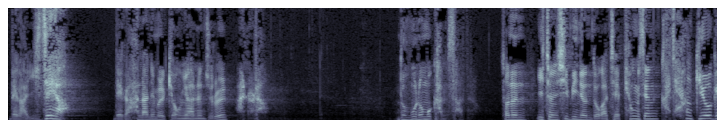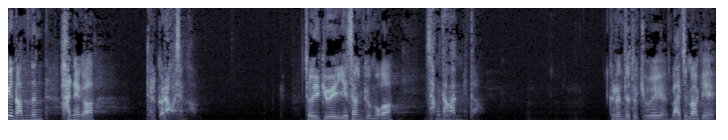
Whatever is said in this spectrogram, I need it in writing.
내가 이제야 내가 하나님을 경외하는 줄을 아노라. 너무너무 감사하더라. 저는 2012년도가 제 평생 가장 기억에 남는 한 해가 될 거라고 생각합니다. 저희 교회 예산 규모가 상당합니다. 그런데도 교회 마지막에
